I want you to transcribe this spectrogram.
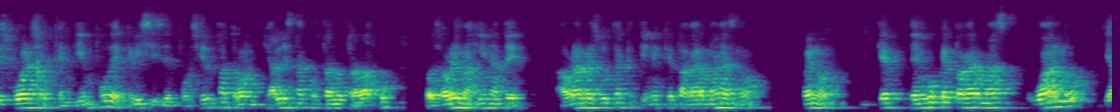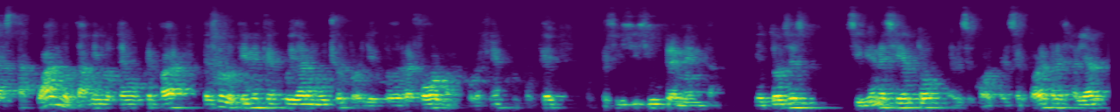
esfuerzo que en tiempo de crisis de por sí el patrón ya le está costando trabajo, pues ahora imagínate, ahora resulta que tiene que pagar más, ¿no? Bueno, ¿y qué tengo que pagar más? ¿Cuándo? Y hasta cuándo también lo tengo que pagar. Eso lo tiene que cuidar mucho el proyecto de reforma, por ejemplo. ¿Por qué? Porque sí, sí, sí incrementa. Y entonces, si bien es cierto, el, sector empresarial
